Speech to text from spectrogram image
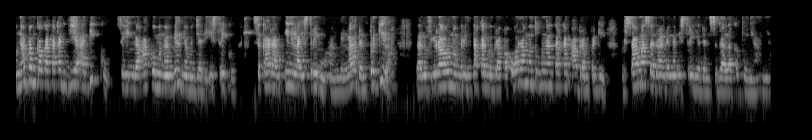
Mengapa engkau katakan dia adikku, sehingga aku mengambilnya menjadi istriku? Sekarang inilah istrimu, ambillah dan pergilah. Lalu Firaun memerintahkan beberapa orang untuk mengantarkan Abram pergi bersama sama dengan istrinya dan segala kepunyaannya.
